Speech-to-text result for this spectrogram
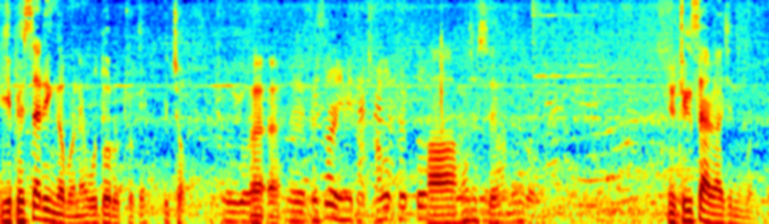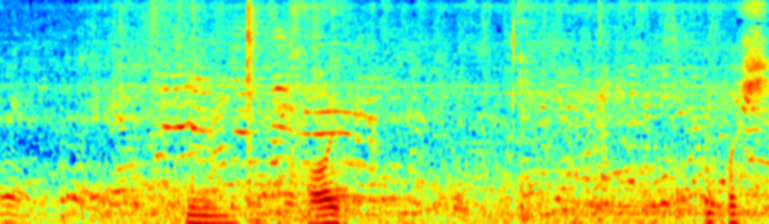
이게 뱃살인가 보네 오도로 쪽에. 그쵸? 이거 예, 예. 네, 뱃살 이미 다 작업했고 아, 하셨어요? 남은 거예요. 이 등살을 하시는 거예요. 네. 음. 어이 오이씨.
